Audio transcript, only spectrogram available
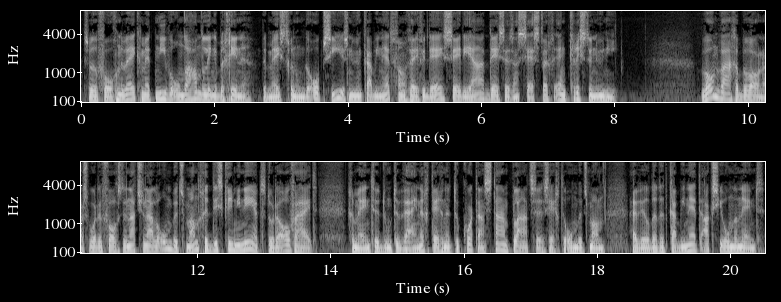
Ze wil volgende week met nieuwe onderhandelingen beginnen. De meest genoemde optie is nu een kabinet van VVD, CDA, D66 en ChristenUnie. Woonwagenbewoners worden volgens de nationale ombudsman gediscrimineerd door de overheid. Gemeenten doen te weinig tegen het tekort aan staanplaatsen, zegt de ombudsman. Hij wil dat het kabinet actie onderneemt.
